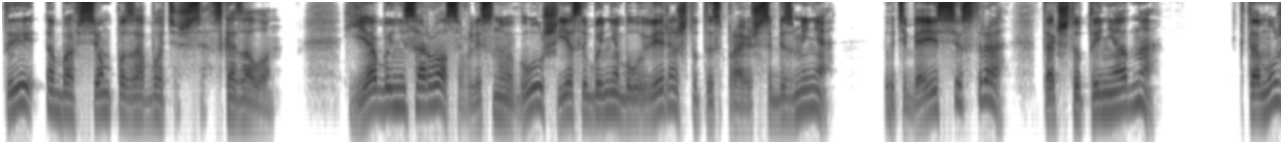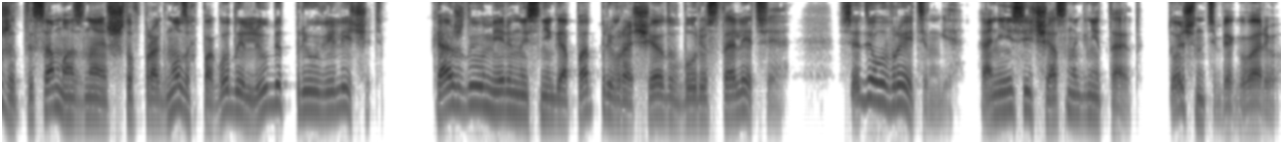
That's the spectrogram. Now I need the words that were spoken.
«Ты обо всем позаботишься», — сказал он. «Я бы не сорвался в лесную глушь, если бы не был уверен, что ты справишься без меня. У тебя есть сестра, так что ты не одна. К тому же ты сама знаешь, что в прогнозах погоды любят преувеличить. Каждый умеренный снегопад превращают в бурю столетия. Все дело в рейтинге. Они и сейчас нагнетают. Точно тебе говорю».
